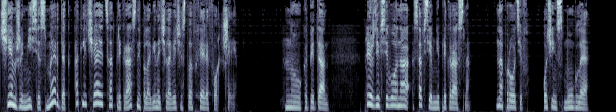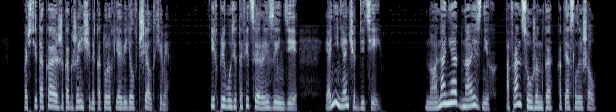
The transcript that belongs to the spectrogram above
Чем же миссис Мердок отличается от прекрасной половины человечества в Херефордшире? Ну, капитан, прежде всего она совсем не прекрасна. Напротив, очень смуглая, почти такая же, как женщины, которых я видел в Челтхеме. Их привозят офицеры из Индии, и они нянчат детей. Но она не одна из них, а француженка, как я слышал.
